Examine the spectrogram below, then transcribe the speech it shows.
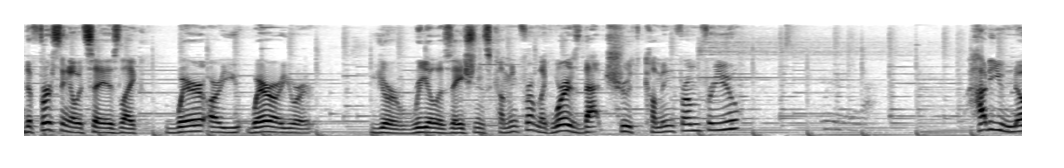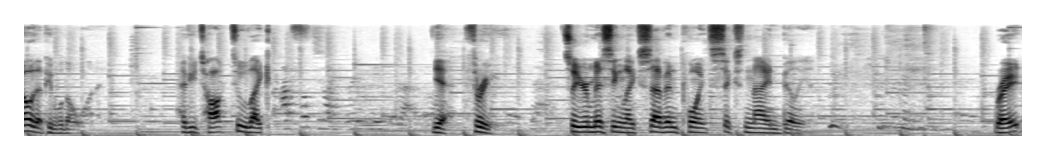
the first thing I would say is like, where are you, where are your, your realizations coming from? Like, where is that truth coming from for you? How do you know that people don't want it? Have you talked to like, I've talked to like three people that yeah, three. So you're missing like 7.69 billion. Right?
